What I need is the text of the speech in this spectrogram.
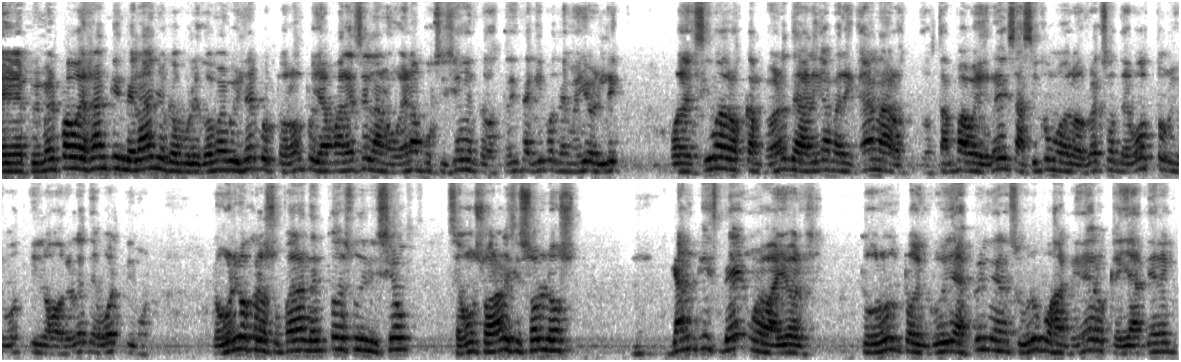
en el primer Power Ranking del año que publicó Melvin Network, Toronto ya aparece en la novena posición entre los 30 equipos de Major League por encima de los campeones de la Liga Americana, los, Tampa Bay Rays, así como de los Red Sox de Boston y, los Orioles de Baltimore. Los únicos que lo superan dentro de su división, según su análisis, son los Yankees de Nueva York. Toronto incluye a Springer en su grupo jardineros que ya tienen,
